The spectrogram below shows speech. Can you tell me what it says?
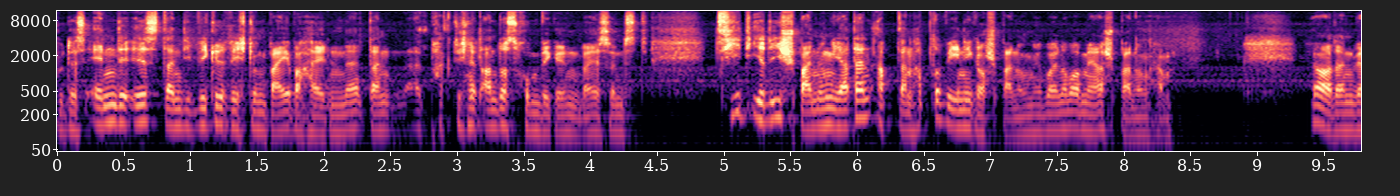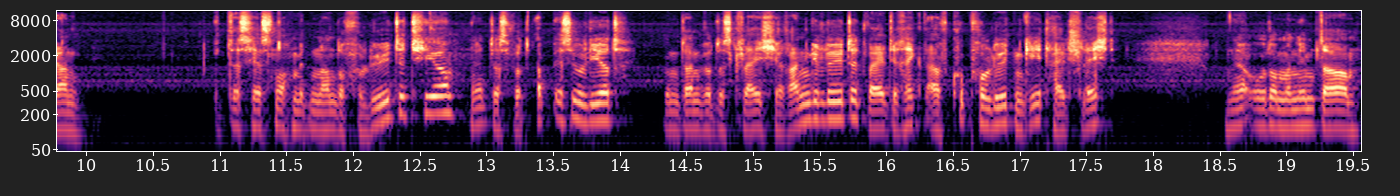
wo das Ende ist, dann die Wickelrichtung beibehalten. Ne? Dann praktisch nicht andersrum wickeln, weil sonst zieht ihr die Spannung ja dann ab. Dann habt ihr weniger Spannung. Wir wollen aber mehr Spannung haben. Ja, dann werden das jetzt noch miteinander verlötet hier. Ne? Das wird abisoliert und dann wird das gleich hier rangelötet, weil direkt auf Kupfer löten geht halt schlecht. Ne? Oder man nimmt da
